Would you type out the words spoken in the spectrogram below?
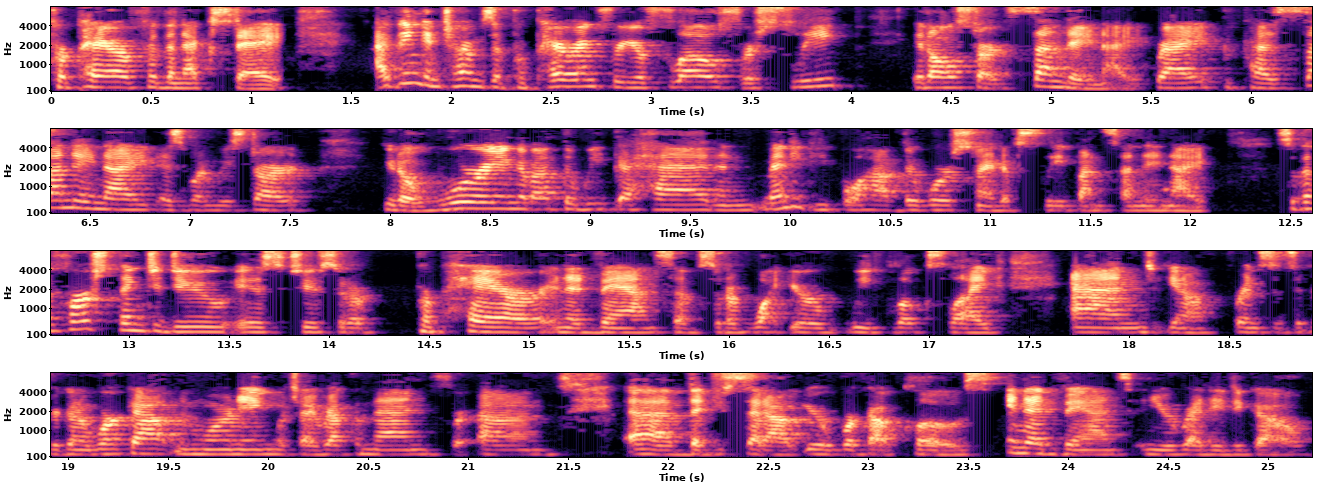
prepare for the next day. I think in terms of preparing for your flow for sleep, it all starts Sunday night, right? Because Sunday night is when we start, you know, worrying about the week ahead. And many people have their worst night of sleep on Sunday night. So the first thing to do is to sort of prepare in advance of sort of what your week looks like. And, you know, for instance, if you're going to work out in the morning, which I recommend for, um, uh, that you set out your workout clothes in advance and you're ready to go.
